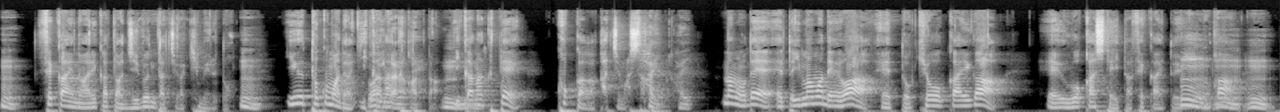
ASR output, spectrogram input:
うん。うん。世界のあり方は自分たちが決めるとうん。いうとこまではいかなくて、はいかなかったうんうんいかなくて、国家が勝ちました。はい。はい。なので、えっと、今までは、えっと、教会が、えー動かしていた世界というものが、うん。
